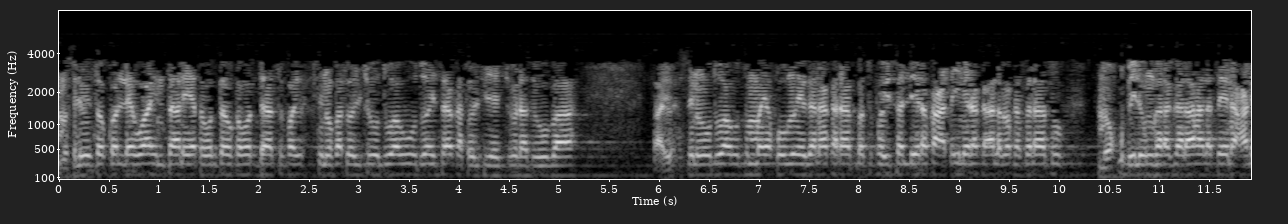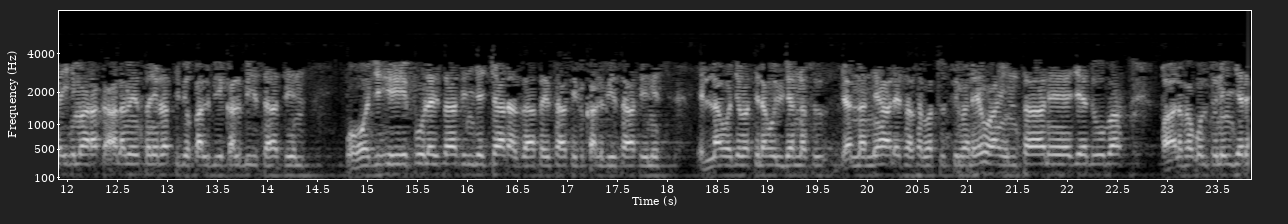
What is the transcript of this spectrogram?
مسلم تقول له وإن تاني يتوضأ كودات فيحسن كتلجو دوا ودوا إسا كتلجو دوبا. فيحسن وضوءه ثم يقوم يغنى كرابة فيصلي ركعتين ركع لمك صلاته. مقبل غرغرا هالتين عليهما ركع لمن سنرت بقلبي قلبي سات. ووجهه فول سات ججار ذات سات بقلبي سات. إلا وجبت له الجنة جنة نهاية ثبت السمنه وإن تان جدوبا قال فقلت ننجر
